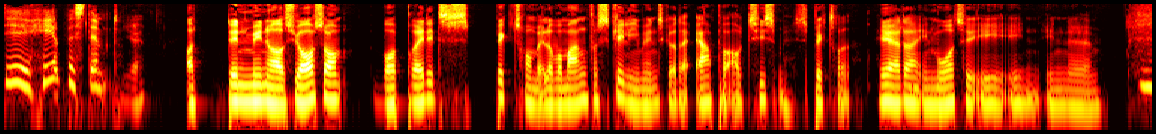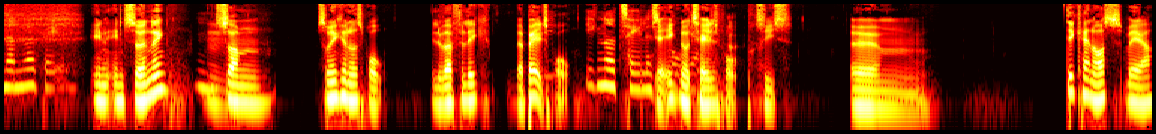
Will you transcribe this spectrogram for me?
Det er helt bestemt. Ja. Den minder os jo også om, hvor bredt et spektrum, eller hvor mange forskellige mennesker, der er på autisme-spektret. Her er der en mor til en, en, øh, Nonverbal. en, en søn, ikke? Mm. Som, som ikke har noget sprog. Eller i hvert fald ikke verbalt sprog. Ikke noget talesprog. Ja, ikke noget talesprog, præcis. Øhm, det kan også være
